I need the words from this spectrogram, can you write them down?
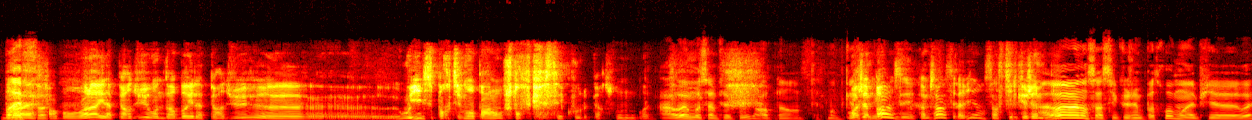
Bref. Ouais, enfin bon, voilà, il a perdu, Wonderboy il a perdu. euh, oui, sportivement parlant, je trouve que c'est cool, perso. Ouais. Ah ouais, moi ça me fait plaisir. Moi j'aime pas, c'est comme ça, c'est la vie, hein. c'est un style que j'aime Ah pas. ouais, ouais, non, c'est un style que j'aime pas trop, moi. Et puis, euh, ouais.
